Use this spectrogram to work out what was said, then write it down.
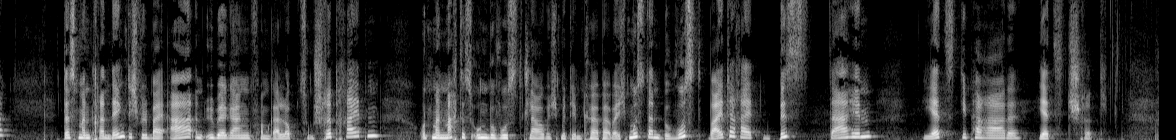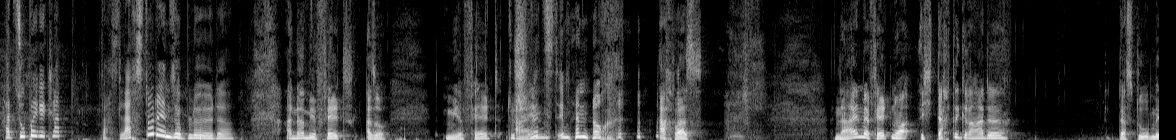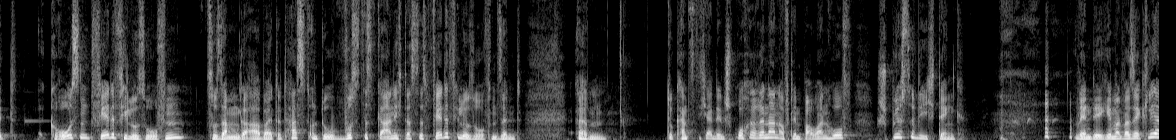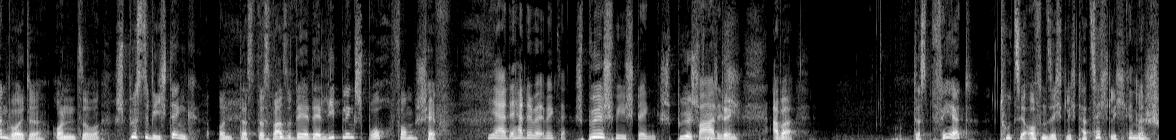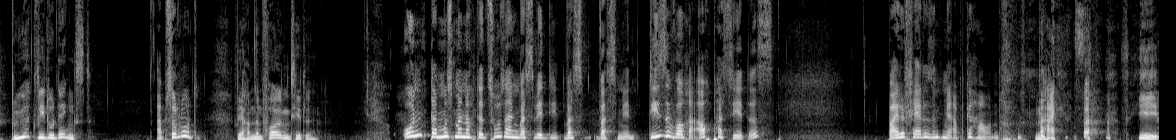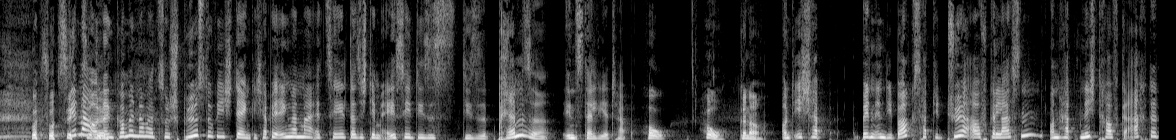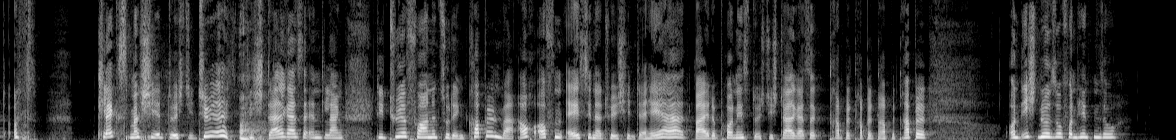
dass man dran denkt, ich will bei A einen Übergang vom Galopp zum Schritt reiten und man macht es unbewusst, glaube ich, mit dem Körper. Aber ich muss dann bewusst weiterreiten bis dahin, jetzt die Parade, jetzt Schritt. Hat super geklappt. Was lachst du denn so blöde? Anna, mir fällt, also mir fällt Du ein. schwitzt immer noch. Ach was. Nein, mir fällt nur, ich dachte gerade, dass du mit großen Pferdephilosophen zusammengearbeitet hast und du wusstest gar nicht, dass das Pferdephilosophen sind. Ähm, du kannst dich an den Spruch erinnern, auf dem Bauernhof, spürst du, wie ich denk? Wenn dir jemand was erklären wollte und so, spürst du, wie ich denk? Und das, das war so der, der Lieblingsspruch vom Chef. Ja, der hat aber immer gesagt, spürst, wie ich denk. spürst, wie ich Badisch. denk. Aber das Pferd tut's ja offensichtlich tatsächlich. Genau. Das spürt, wie du denkst. Absolut. Wir haben einen Folgentitel. Und da muss man noch dazu sagen, was wir die, was, was mir diese Woche auch passiert ist. Beide Pferde sind mir abgehauen. Nein. wie? Wo, sind Genau, und dann kommen wir nochmal zu, spürst du, wie ich denke? Ich habe ja irgendwann mal erzählt, dass ich dem AC dieses, diese Bremse installiert habe. Ho. Oh, genau. Und ich habe bin in die Box, habe die Tür aufgelassen und habe nicht drauf geachtet und Klecks marschiert durch die Tür, die Stallgasse entlang. Die Tür vorne zu den Koppeln war auch offen. AC natürlich hinterher. Beide Ponys durch die Stallgasse. Trappel, trappel, trappel, trappel. Und ich nur so von hinten so,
